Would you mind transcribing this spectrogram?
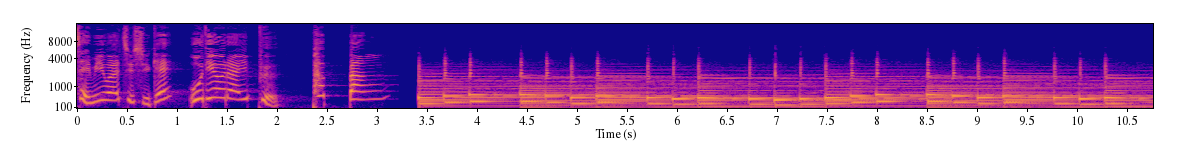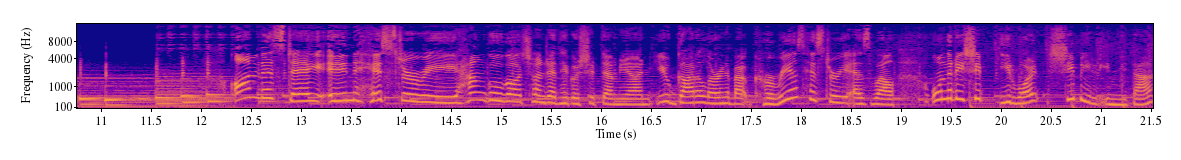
재미와 지식의 오디오 라이프 팝빵 On this day in history, 한국어 천재 되고 싶다면 you gotta learn about Korea's history as well. 오늘이 11월 10일입니다.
